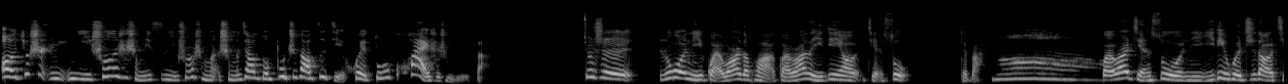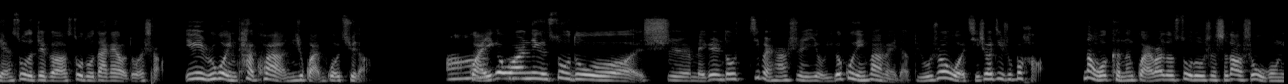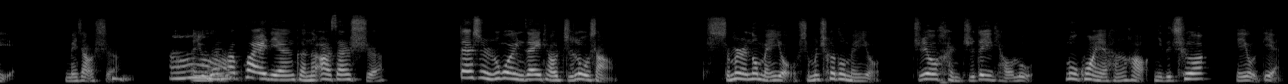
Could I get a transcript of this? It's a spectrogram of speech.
哦，就是你你说的是什么意思？你说什么什么叫做不知道自己会多快是什么意思啊？就是如果你拐弯的话，拐弯的一定要减速。对吧？哦，拐弯减速，你一定会知道减速的这个速度大概有多少，因为如果你太快了，你是拐不过去的。哦，拐一个弯，那个速度是每个人都基本上是有一个固定范围的。比如说我骑车技术不好，那我可能拐弯的速度是十到十五公里每小时。哦，有的人他快一点，可能二三十。但是如果你在一条直路上，什么人都没有，什么车都没有，只有很直的一条路，路况也很好，你的车也有电。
